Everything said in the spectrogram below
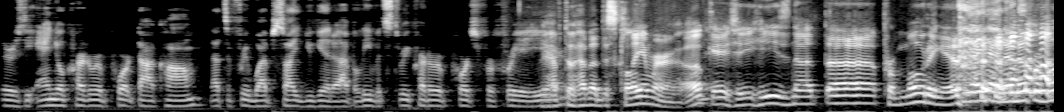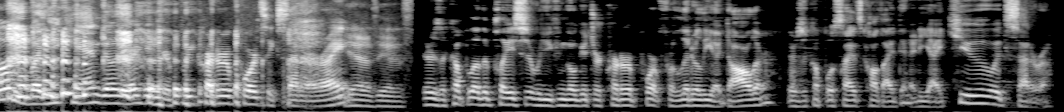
there's the annualcreditreport.com. That's a free website. You get, I believe it's three credit reports for free a year. You have to have a disclaimer. Okay, he, he's not uh, promoting it. yeah, yeah, no, no promoting, but you can go there, get your free credit reports, etc. Right? Yes, yes. There's a couple other places where you can go get your credit report for literally a dollar. There's a couple of sites called Identity IQ, etc.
